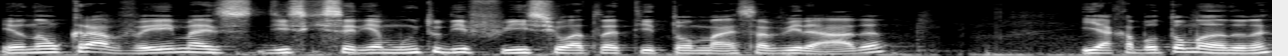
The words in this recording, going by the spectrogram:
eu não cravei, mas disse que seria muito difícil o Atleti tomar essa virada e acabou tomando, né?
